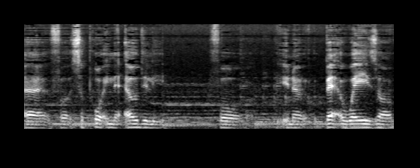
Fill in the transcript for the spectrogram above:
uh, for supporting the elderly, for you know better ways of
